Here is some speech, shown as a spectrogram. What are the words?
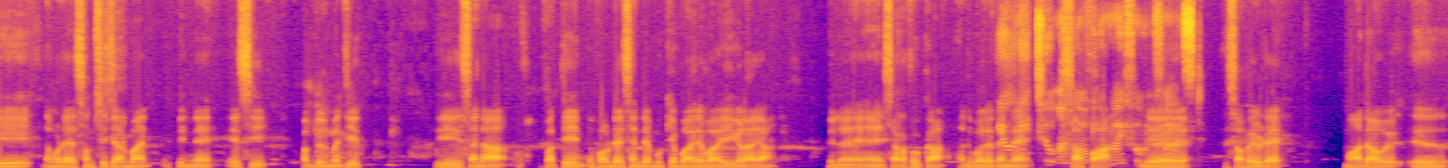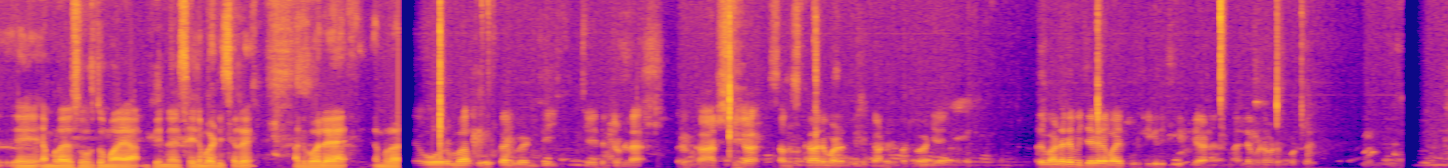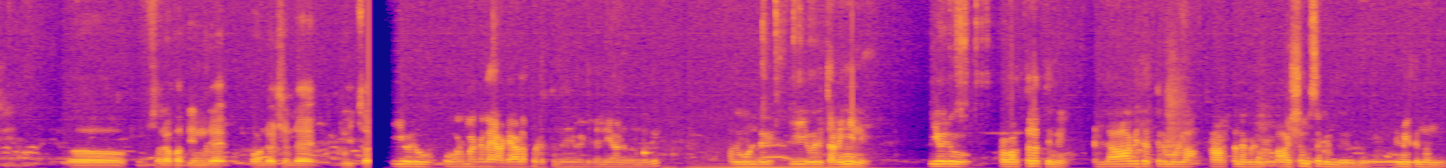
നമ്മുടെ എസ് എം സി ചെയർമാൻ പിന്നെ എ സി അബ്ദുൽ മജീദ് ഈ സന ഫത്തീൻ ഫൗണ്ടേഷന്റെ മുഖ്യ ഭാരവാഹികളായ പിന്നെ ഷറഫുക്ക അതുപോലെ തന്നെ സഫ സഫയുടെ മാതാവ് നമ്മളെ സുഹൃത്തുമായ പിന്നെ സിനിമ ടീച്ചർ അതുപോലെ നമ്മളെ ഓർമ്മ പുതുക്കാൻ വേണ്ടി ചെയ്തിട്ടുള്ള ഒരു കാർഷിക സംസ്കാരം വളർത്തിയിരിക്കുകയാണ് ഒരു പരിപാടിയായിരുന്നു. അത് വളരെ വിജയകരമായി പൂർത്തീകരിച്ചിരിക്കുകയാണ്. നല്ല വിളവെടുപ്പുണ്ട്. സലഫത്തിന്റെ ഫൗണ്ടേഷന്റെ ടീച്ചർ ഈ ഒരു ഓർമ്മകളെ അടയാളപ്പെടുത്തുന്നതിന് വേണ്ടി തന്നെയാണ് വന്നത്. അതുകൊണ്ട് ഈ ഒരു ചടങ്ങിന് ഈ ഒരു പ്രവർത്തനത്തിന് എല്ലാവിധത്തിലുമുള്ള പ്രാർത്ഥനകളും ആശംസകളും നേരുന്നു. നിങ്ങൾക്ക് നന്ദി.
